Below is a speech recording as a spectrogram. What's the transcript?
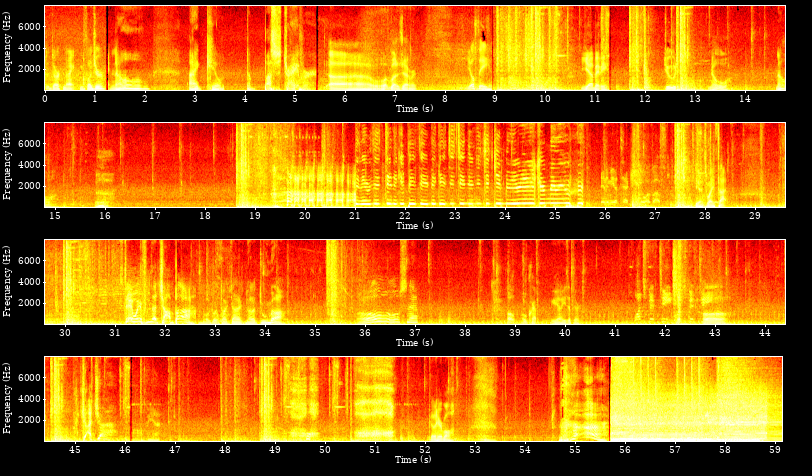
The Dark Knight. Heath Ledger? No, I killed the bus driver. Uh, what bus driver? You'll see. Yeah, baby. Dude, no. No. Ugh. Enemy attack kilo above. Yeah, that's what I thought. Stay away from the chopper! No, don't touch that. It's not a tumor. Oh, snap. Oh, oh crap. Yeah, he's up there. Watch 15. Watch 15. Oh. Gotcha! Oh, man. Got a hairball. Ah.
